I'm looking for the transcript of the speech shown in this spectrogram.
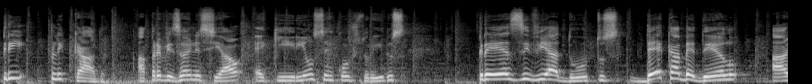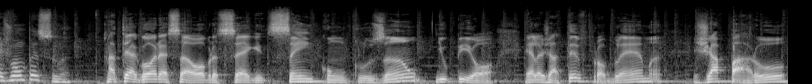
triplicado. A previsão inicial é que iriam ser construídos 13 viadutos de Cabedelo a João Pessoa. Até agora essa obra segue sem conclusão e o pior, ela já teve problema, já parou.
